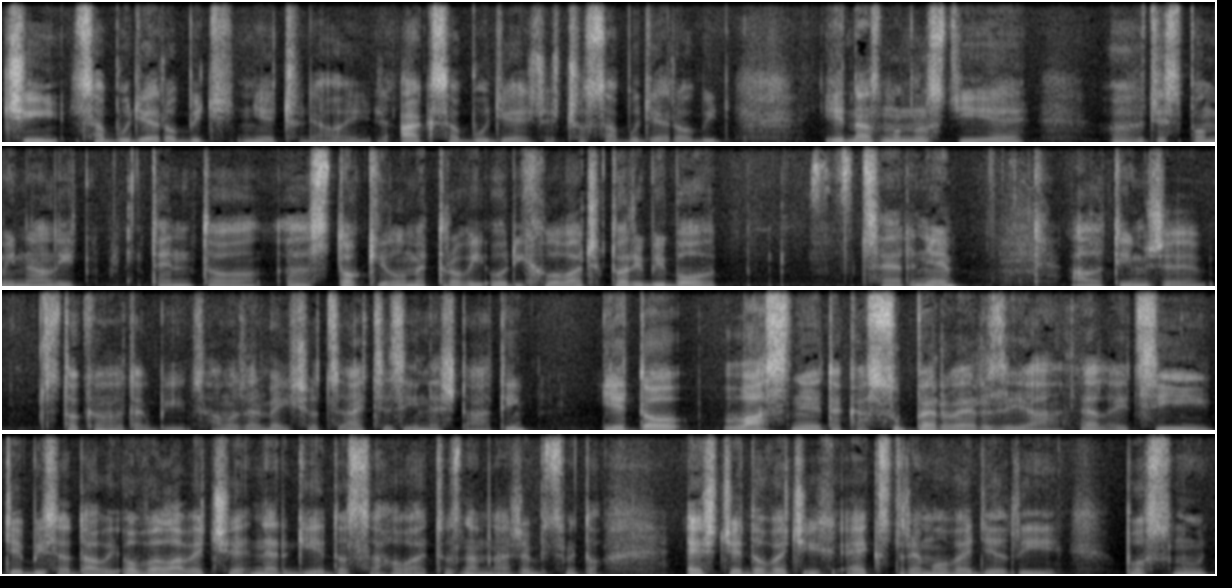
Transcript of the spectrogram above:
či sa bude robiť niečo ďalej. Ak sa bude, že čo sa bude robiť. Jedna z možností je, že spomínali tento 100-kilometrový urýchlovač, ktorý by bol v CERNE, ale tým, že z Tokio tak by samozrejme išiel aj cez iné štáty je to vlastne taká superverzia LAC, kde by sa dali oveľa väčšie energie dosahovať. To znamená, že by sme to ešte do väčších extrémov vedeli posnúť.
